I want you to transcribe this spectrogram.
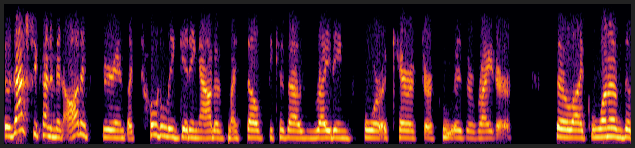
it was actually kind of an odd experience, like totally getting out of myself because I was writing for a character who is a writer. So like one of the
